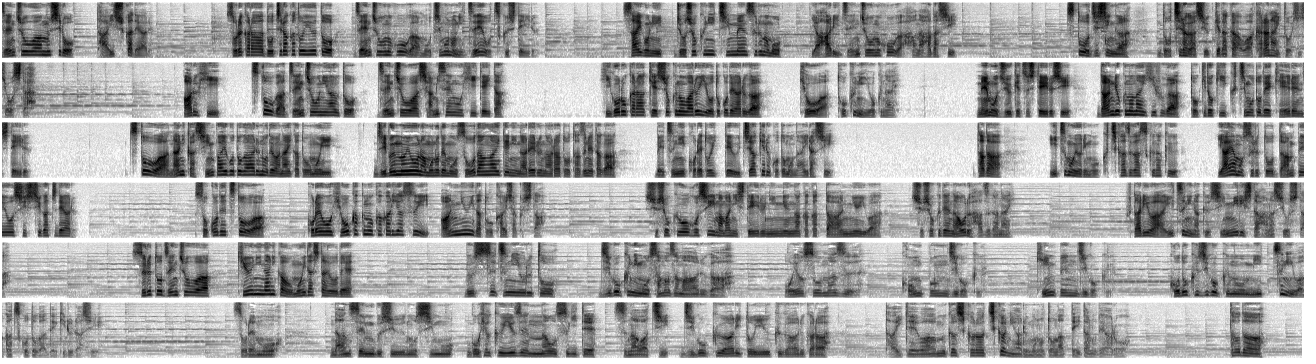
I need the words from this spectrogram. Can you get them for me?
前兆はむしろ大酒家である。それからどちらかというと前兆の方が持ち物に税を尽くしている。最後に助食に沈面するのもやはり前兆の方が甚だしい。津藤自身がどちらが出家だかわからないと批評した。ある日津藤が前兆に会うと前兆は三味線を弾いていた。日頃から血色の悪い男であるが今日は特に良くない。目も充血しているし弾力のない皮膚が時々口元で痙攣している。津藤は何か心配事があるのではないかと思い自分のようなものでも相談相手になれるならと尋ねたが別にこれといって打ち明けることもないらしい。ただいつもよりも口数が少なくややもすると断平を失しがちである。そこで津藤はこれを表格のかかりやすい安入医だと解釈した。主食を欲しいままにしている人間がかかった安入医は主食で治るはずがない。二人はいつになくしんみりした話をした。すると前長は急に何か思い出したようで仏説によると地獄にも様々あるがおよそまず根本地獄近辺地獄孤独地獄の3つに分かつことができるらしい。それも南仙武州の下500湯前名を過ぎてすなわち地獄ありという句があるから大抵は昔から地下にあるものとなっていたのであろう。ただ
